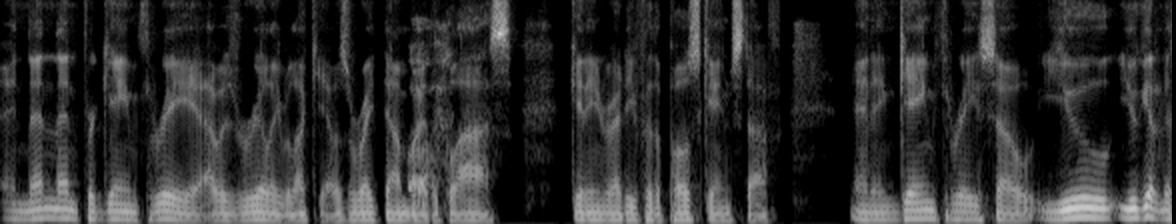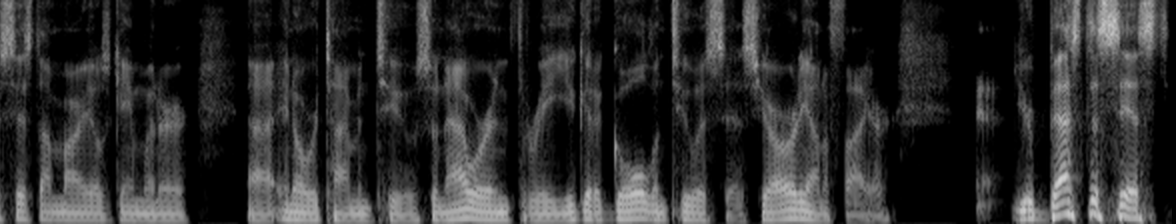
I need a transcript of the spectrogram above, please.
and then then for game three, I was really lucky. I was right down by oh. the glass, getting ready for the post game stuff. And in game three, so you you get an assist on Mario's game winner uh, in overtime in two. So now we're in three. You get a goal and two assists. You're already on a fire. Your best assist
